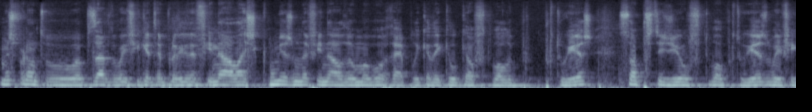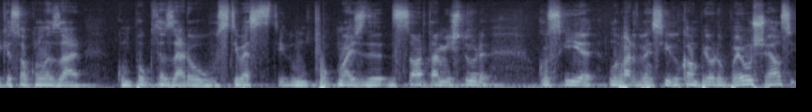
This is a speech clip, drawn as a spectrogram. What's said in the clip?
Mas pronto, apesar do Benfica ter perdido a final, acho que mesmo na final deu uma boa réplica daquilo que é o futebol por- português. Só prestigiou o futebol português, o Benfica só com azar, com um pouco de azar, ou se tivesse tido um pouco mais de, de sorte à mistura, conseguia levar de vencido o campeão europeu, o Chelsea.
